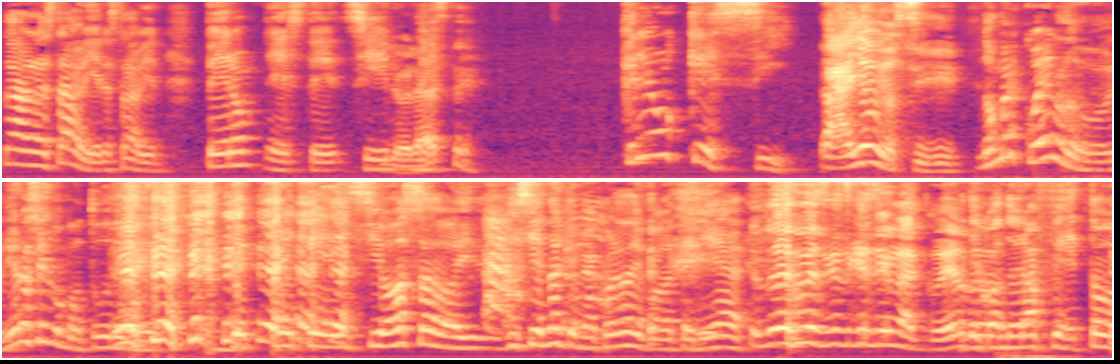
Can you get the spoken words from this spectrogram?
No, no, estaba bien, estaba bien. Pero, este, sí. ¿Lloraste? Creo que sí. Ah, yo veo sí. No me acuerdo, yo no soy como tú de, de pretencioso y diciendo que me acuerdo de cuando tenía, No, pues es que sí me acuerdo. de cuando era feto,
